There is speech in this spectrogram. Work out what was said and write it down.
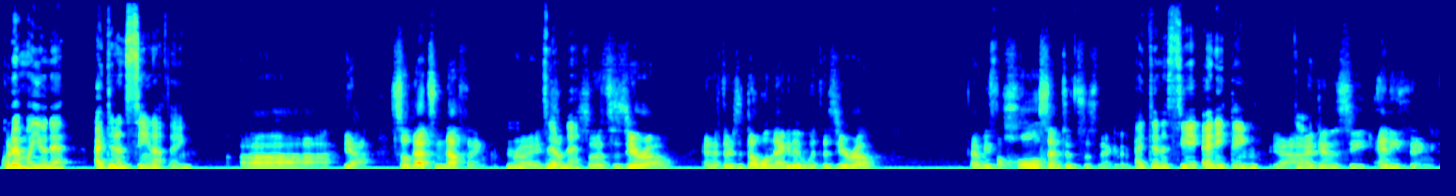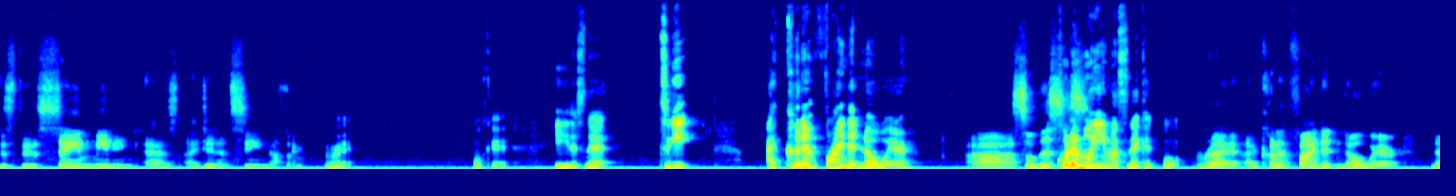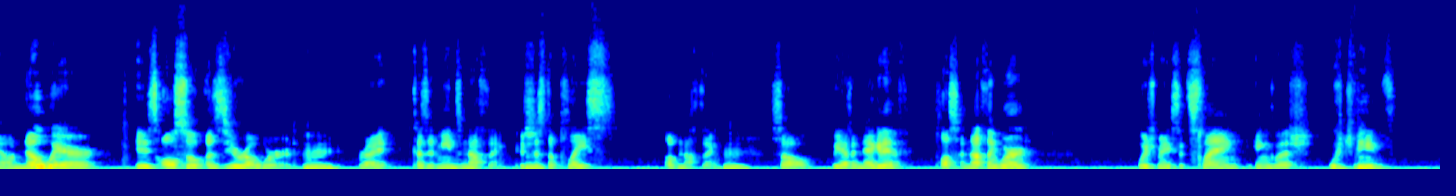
これも言うね。I didn't see nothing. Ah, yeah. So that's nothing, right? zero ne? So that's a zero. And if there's a double negative with a zero, that means the whole sentence is negative. I didn't see anything. Yeah, っていう I didn't see anything is the same meaning as I didn't see nothing. Right. Okay. いいですね。次。I couldn't find it nowhere. Ah, so this これ is も言いますね、結構。 right. I couldn't find it nowhere. Now, nowhere is also a zero word, right? Because it means nothing. It's just a place of nothing. So we have a negative plus a nothing word, which makes it slang English, which means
